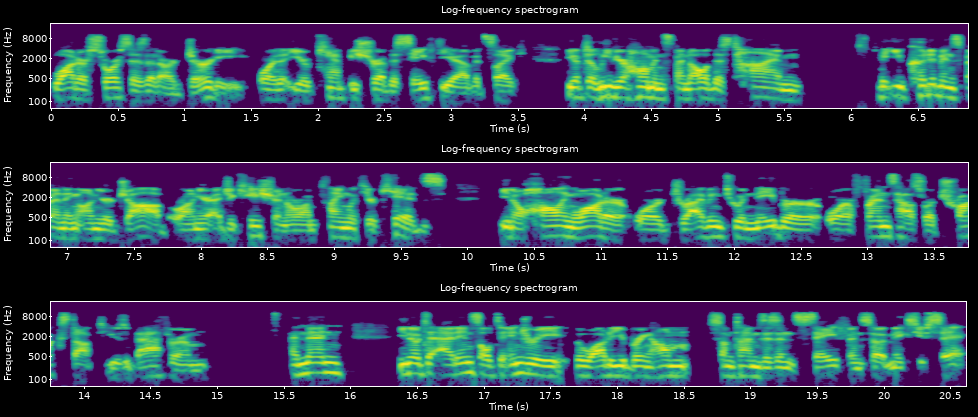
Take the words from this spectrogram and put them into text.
water sources that are dirty or that you can't be sure of the safety of. It's like you have to leave your home and spend all of this time that you could have been spending on your job or on your education or on playing with your kids, you know, hauling water or driving to a neighbor or a friend's house or a truck stop to use a bathroom. And then, you know, to add insult to injury, the water you bring home sometimes isn't safe. And so it makes you sick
